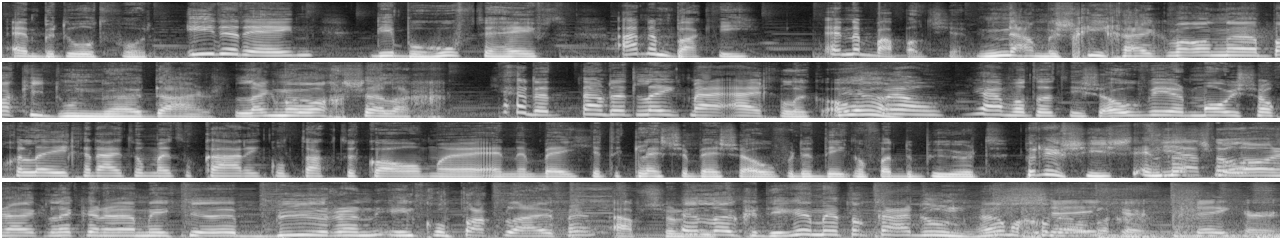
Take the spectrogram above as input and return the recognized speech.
en bedoeld voor iedereen die behoefte heeft aan een bakkie en een babbeltje. Nou, misschien ga ik wel een eh, bakkie doen eh, daar. Lijkt me wel gezellig. Ja, dat, nou, dat leek mij eigenlijk ook Ja. wel. Ja, want dat is ook weer mooi zo'n gelegenheid om met elkaar in contact te komen... en een beetje te klessenbessen over de dingen van de buurt. Precies. En Ja, dat is toch? belangrijk. Lekker eh, met je buren in contact blijven. Absoluut. En leuke dingen met elkaar doen. Helemaal geweldig. Zeker, zeker.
